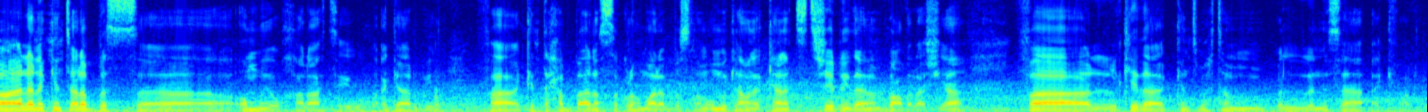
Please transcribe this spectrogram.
آآ لأني كنت ألبّس آه، أمي وخالاتي وأقاربي، فكنت أحب أنسّق لهم وألبّس لهم، أمي كان كانت تستشيرني دايمًا ببعض الأشياء، فلكذا كنت مهتم بالنساء أكثر.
